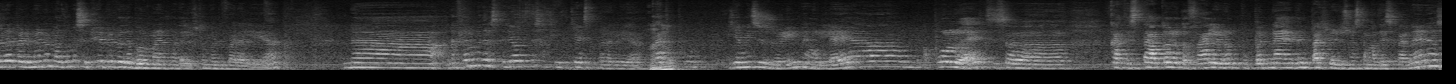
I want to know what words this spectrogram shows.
Τώρα περιμένω να δούμε σε ποιο επίπεδο μπορούμε να εκμεταλλευτούμε την παραλία. Να, να φέρουμε δραστηριότητες αθλητικές στην παραλία. Μμμ. Κάτι που γεμίζει ζωή, νεολαία, από όλο έτσι, σα- καθιστά τώρα το φάληρο που περνάει, δεν υπάρχει περίπτωση να σταματήσει κανένας.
